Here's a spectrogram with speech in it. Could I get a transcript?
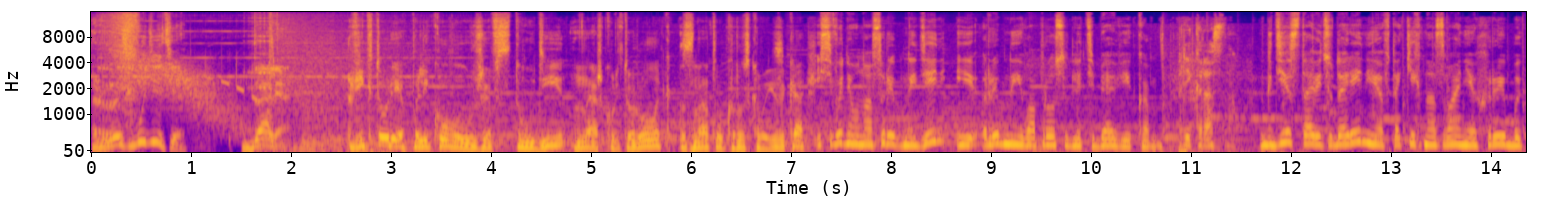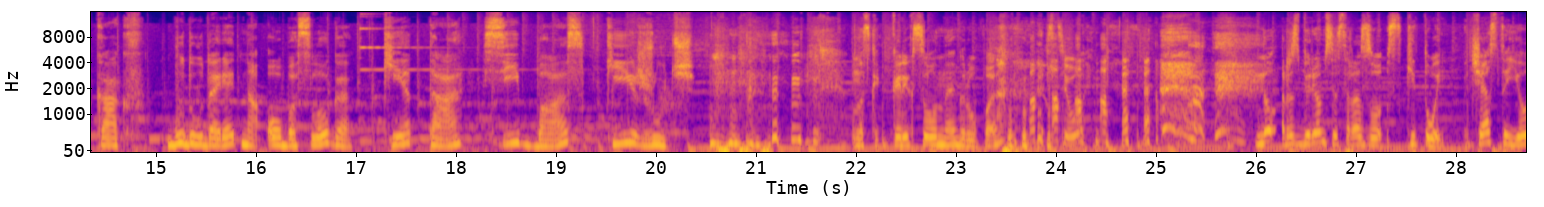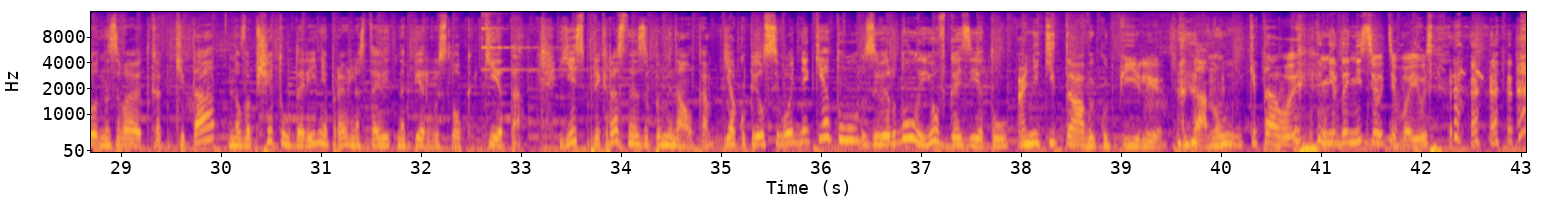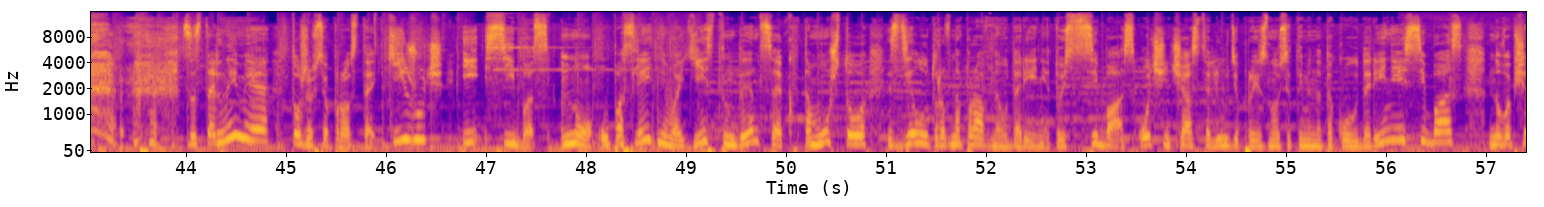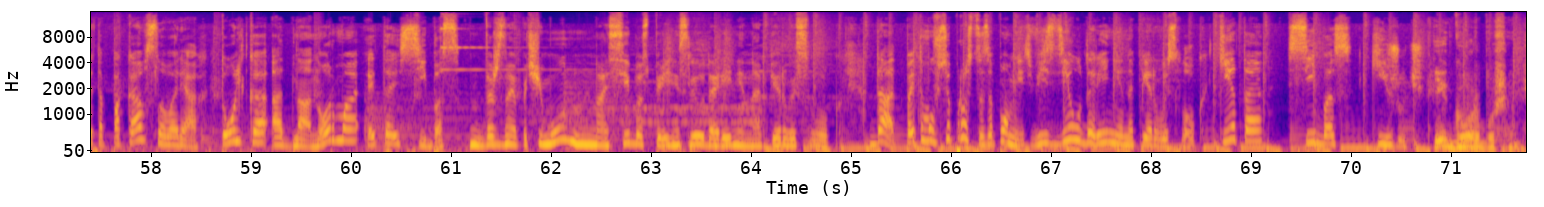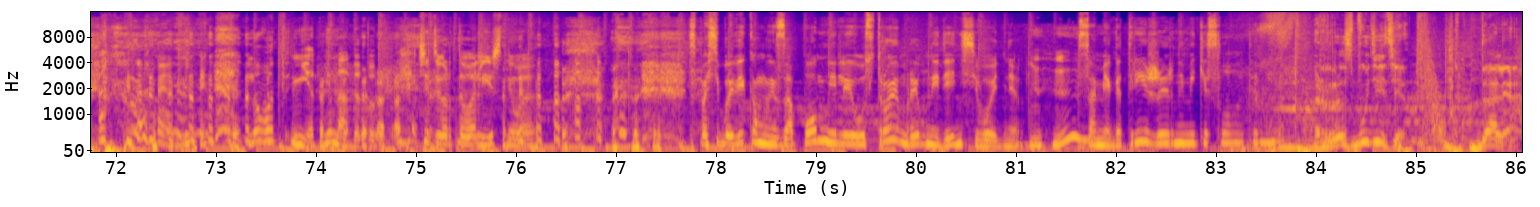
Разбудите! Далее! Виктория Полякова уже в студии, наш культуролог, знаток русского языка. И сегодня у нас рыбный день и рыбные вопросы для тебя, Вика. Прекрасно. Где ставить ударение в таких названиях рыбы, как буду ударять на оба слога кета, сибас, кижуч. У нас как коррекционная группа сегодня. Ну, разберемся сразу с китой. Часто ее называют как кита, но вообще-то ударение правильно ставить на первый слог – кета. Есть прекрасная запоминалка. Я купил сегодня кету, завернул ее в газету. А не кита вы купили. Да, ну кита вы не донесете, боюсь. С остальными тоже все просто. Кижуч и сибас. Но у последнего есть тенденция к тому, что сделают равноправное ударение. То есть сибас. Очень часто люди произносят именно такое ударение сибас, но вообще-то пока в словарях только одна норма – это сибас. Даже знаю почему, на сибас перенесли ударение на первый слог. Да, поэтому все просто запомнить. Везде ударение на первый слог. Кета, сибас, кижуч. И горбуша. Ну вот нет, не надо тут четвертого лишнего. Спасибо, Вика, мы запомнили. Устроим рыбный день сегодня. С омега-3 жирными кислотами. Разбудите! Далее!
